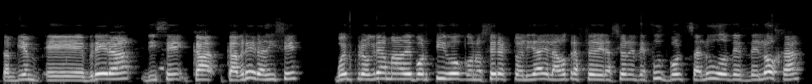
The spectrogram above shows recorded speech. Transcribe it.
también eh, Brera dice, Cabrera dice, buen programa deportivo, conocer actualidad de las otras federaciones de fútbol. Saludos desde Loja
